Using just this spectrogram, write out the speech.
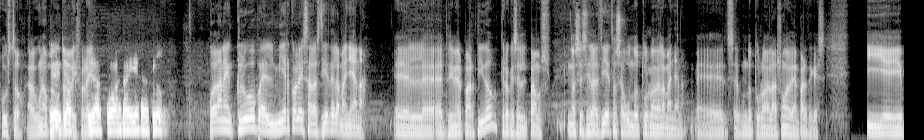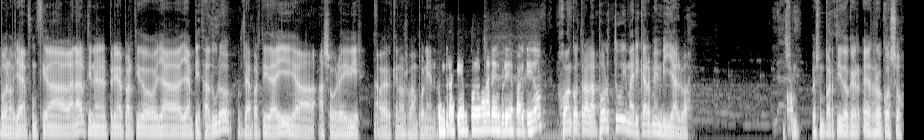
justo, alguna pregunta ellas, vais por ahí. ellas juegan ahí en el club. Juegan en club el miércoles a las 10 de la mañana. El, el primer partido, creo que es el, vamos, no sé si a las 10 o segundo turno de la mañana. Eh, el segundo turno de las 9 me parece que es. Y eh, bueno, ya en función a ganar, tienen el primer partido ya, ya empieza duro, o sea, a partir de ahí a, a sobrevivir, a ver qué nos van poniendo. ¿Contra quién juegan el primer partido? Juegan contra la Portu y Mari Carmen Villalba. Es un, es un partido que es rocoso.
